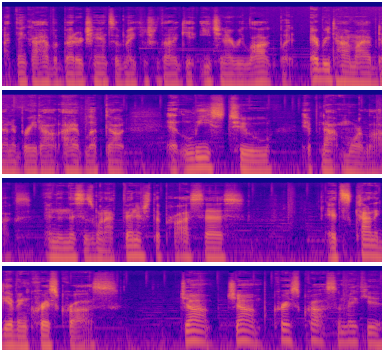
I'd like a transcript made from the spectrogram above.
I think I have a better chance of making sure that I get each and every lock but every time I have done a braid out I have left out at least two if not more locks. And then this is when I finish the process. It's kind of giving crisscross jump, jump, crisscross and make you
